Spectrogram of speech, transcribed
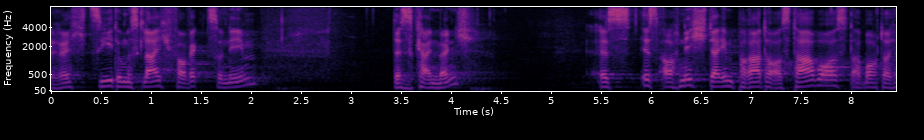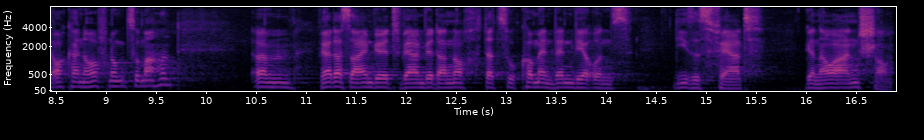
rechts sieht, um es gleich vorwegzunehmen. Das ist kein Mönch. Es ist auch nicht der Imperator aus Star Wars, da braucht ihr euch auch keine Hoffnung zu machen. Ähm, wer das sein wird, werden wir dann noch dazu kommen, wenn wir uns dieses Pferd genauer anschauen.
